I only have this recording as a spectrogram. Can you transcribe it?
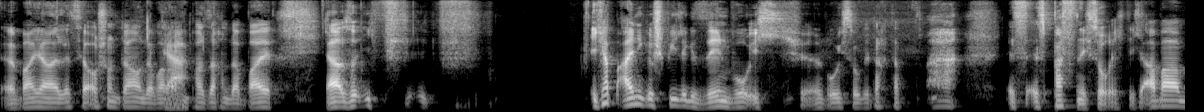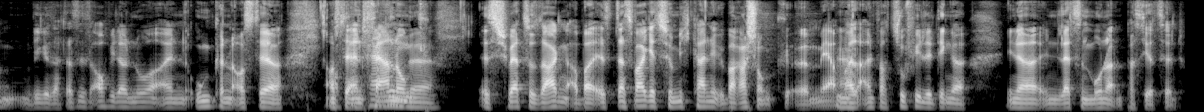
er war ja letztes Jahr auch schon da und da waren Ja. auch ein paar Sachen dabei. Ja, also ich, ich habe einige Spiele gesehen, wo ich, wo ich so gedacht habe, ah, es, es passt nicht so richtig. Aber wie gesagt, das ist auch wieder nur ein Unken aus der, aus, der, Entfernung. Ferne. Ist schwer zu sagen, aber es, das war jetzt für mich keine Überraschung äh, mehr, Ja. weil einfach zu viele Dinge in, der, in den letzten Monaten passiert sind.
